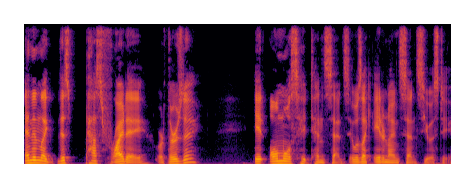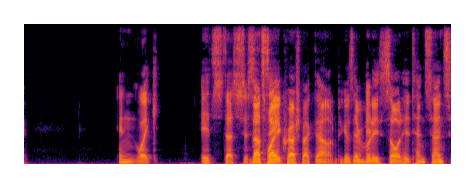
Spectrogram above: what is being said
And then like this past Friday or Thursday, it almost hit 10 cents. It was like 8 or 9 cents USD. And like it's that's just That's why it crashed back down because everybody saw it hit ten cents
